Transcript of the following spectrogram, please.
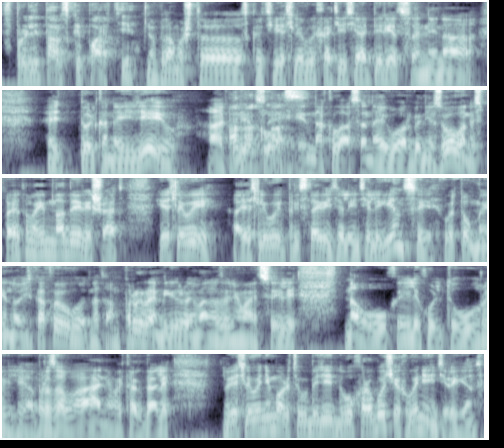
в пролетарской партии? Ну, потому что, сказать, если вы хотите опереться не на, э, только на идею, а, а на класс. на класс, а на его организованность, поэтому им надо и решать. Если вы, а если вы представители интеллигенции, в том или иной, какой угодно, там, программированием она занимается, или наукой, или культурой, или образованием и так далее, но если вы не можете убедить двух рабочих, вы не интеллигент.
